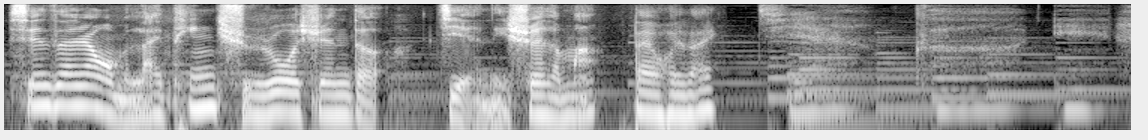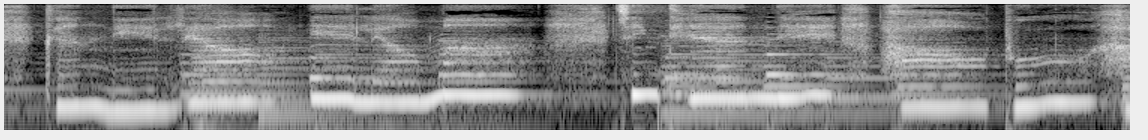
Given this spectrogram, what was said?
现在让我们来听徐若瑄的《姐，你睡了吗》。待会回来。姐，可以跟你聊一聊吗？今天你好不好？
